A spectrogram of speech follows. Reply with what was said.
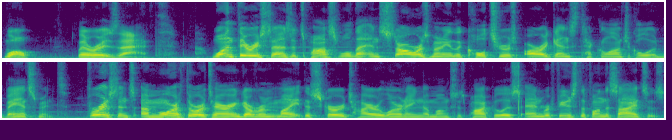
Well, there is that. One theory says it's possible that in Star Wars many of the cultures are against technological advancement. For instance, a more authoritarian government might discourage higher learning amongst its populace and refuse to fund the sciences.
